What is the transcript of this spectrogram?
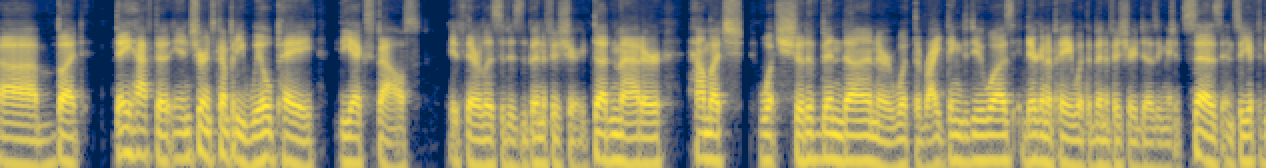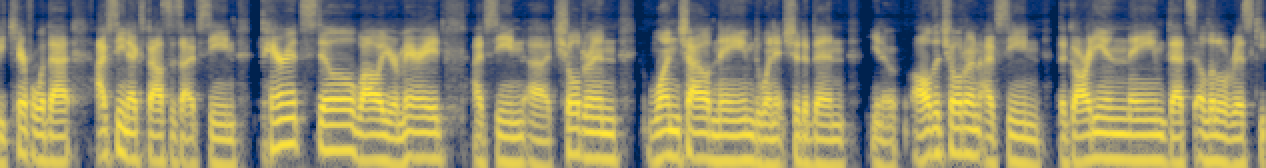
Uh, but they have to, insurance company will pay the ex spouse if they're listed as the beneficiary. Doesn't matter how much what should have been done or what the right thing to do was, they're going to pay what the beneficiary designation says. And so you have to be careful with that. I've seen ex spouses, I've seen parents still while you're married, I've seen uh, children, one child named when it should have been, you know, all the children. I've seen the guardian named. That's a little risky.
